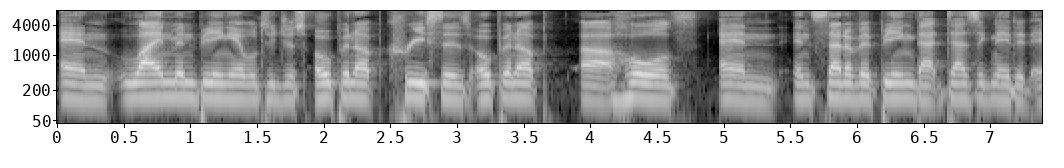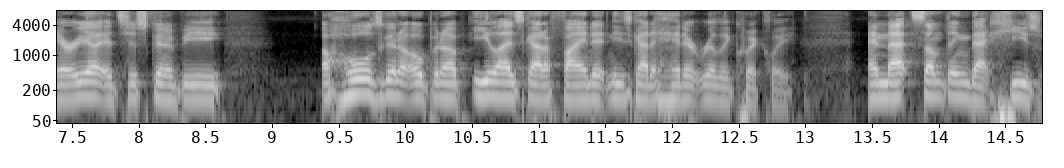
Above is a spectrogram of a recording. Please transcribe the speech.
and linemen being able to just open up creases, open up uh, holes, and instead of it being that designated area, it's just going to be a hole's going to open up. Eli's got to find it and he's got to hit it really quickly. And that's something that he's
